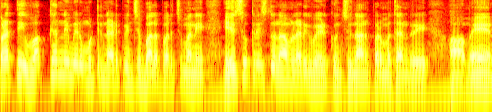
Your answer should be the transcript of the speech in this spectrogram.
ప్రతి ఒక్కరిని మీరు ముట్టి నడిపించి బలపరచమని యేసుక్రీస్తు నామలు అడిగి వేడుకొంచున్నాను పరమ తండ్రి ఆమె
